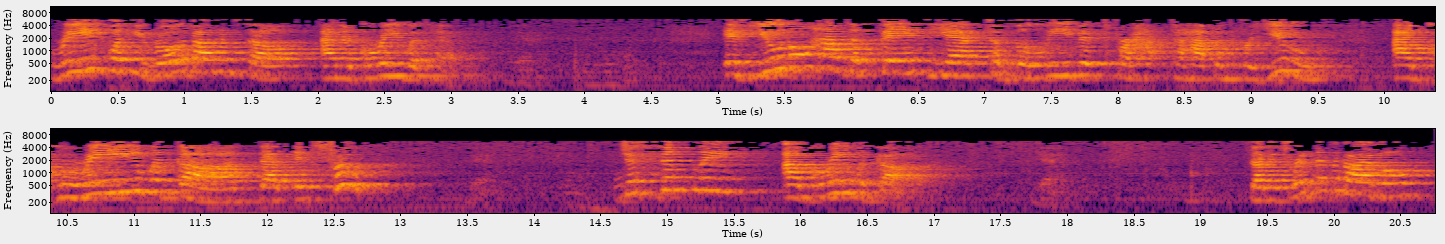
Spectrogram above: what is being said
Read what he wrote about himself and agree with him. If you don't have the faith yet to believe it for, to happen for you, agree with God that it's true. Just simply agree with God. That it's written in the Bible,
